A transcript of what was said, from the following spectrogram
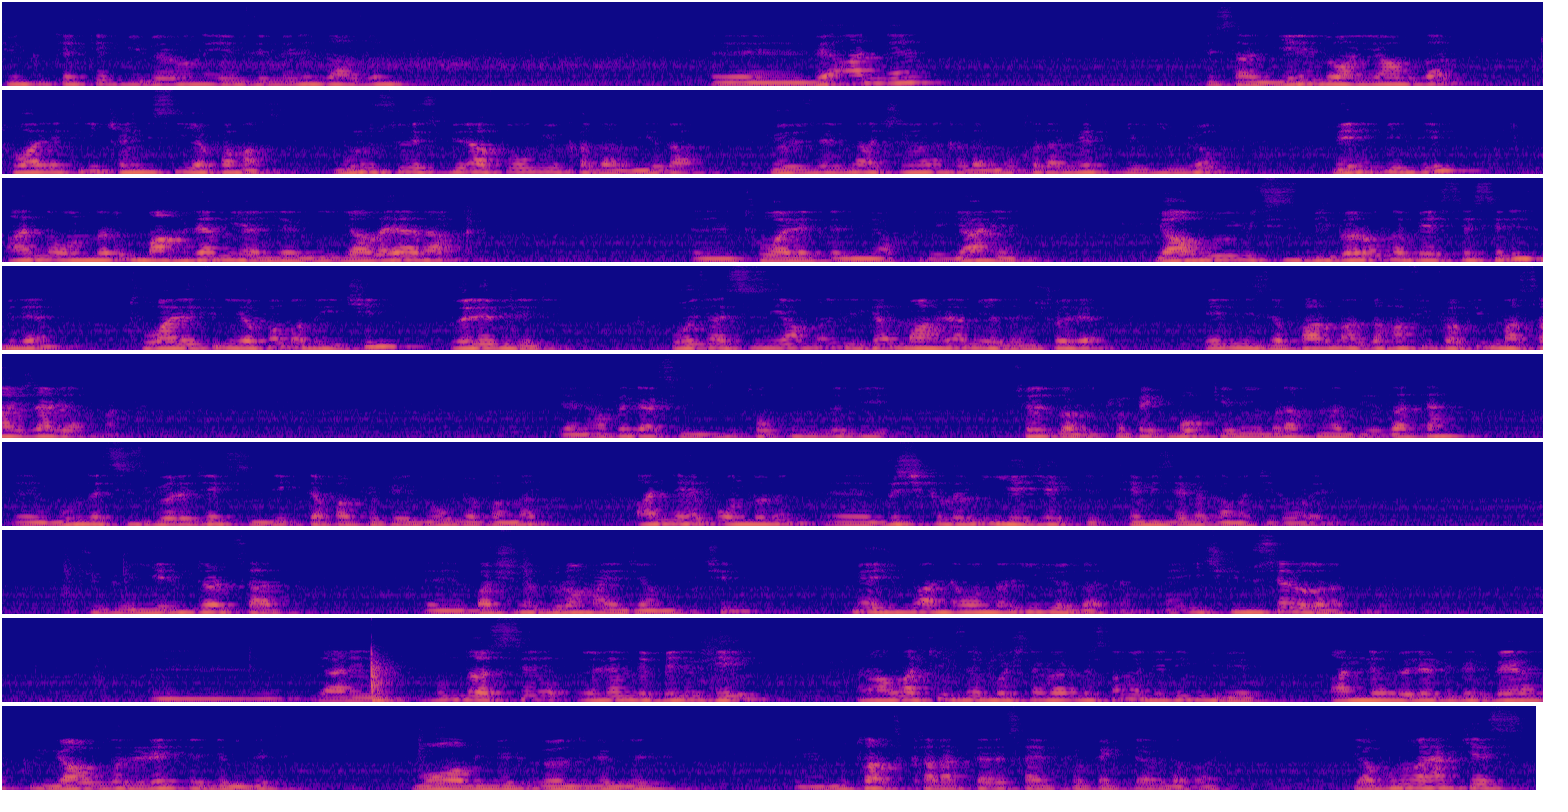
Çünkü tek tek biberonla emzirmeniz lazım. E, ve anne mesela yeni doğan yavrular tuvaletini kendisi yapamaz. Bunun süresi bir hafta 10 gün kadar mı ya da gözlerini açılana kadar mı o kadar net bilgim yok. Benim bildiğim anne onların mahrem yerlerini yalayarak e, tuvaletlerini yaptırıyor. Yani yavruyu siz biberonla besleseniz bile tuvaletini yapamadığı için ölebilir. O yüzden sizin yapmanız gereken mahrem yerlerini şöyle elinizle parmağınızla hafif hafif masajlar yapmak. Yani affedersiniz bizim toplumumuzda bir söz vardı köpek bok yemeyi bırakmaz diye. Zaten e, bunu da siz göreceksiniz ilk defa köpeğe doğum yapanlar. Anne hep onların e, dışkılarını yiyecektir temizlemek amacıyla orayı. Çünkü 24 saat e, başına duramayacağımız için mecbur anne onları yiyor zaten. Yani içgüdüsel olarak bu. E, yani bunu da size önemli belirteyim. Hani Allah kimsenin başına vermesin ama dediğim gibi anne ölebilir veya yavruları reddedebilir. Boğabilir, öldürebilir. E, bu tarz karaktere sahip köpekler de var. Ya bunu herkes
